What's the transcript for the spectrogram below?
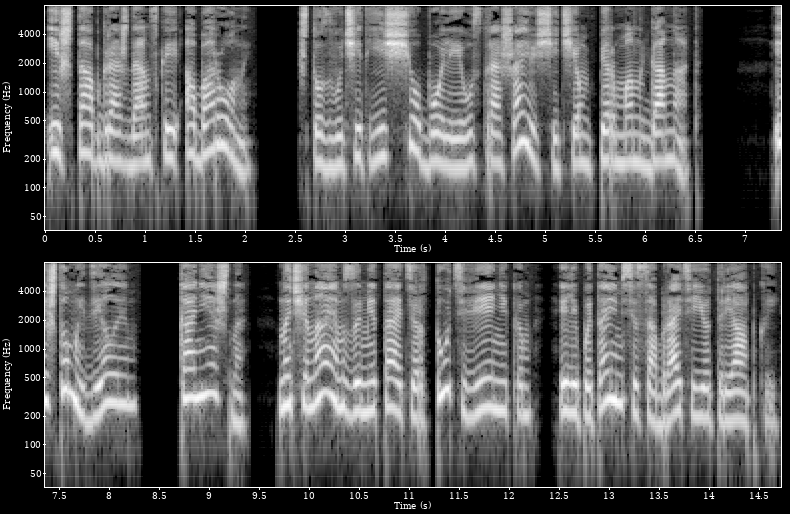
и штаб гражданской обороны, что звучит еще более устрашающе, чем перманганат. И что мы делаем? Конечно, начинаем заметать ртуть веником или пытаемся собрать ее тряпкой,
